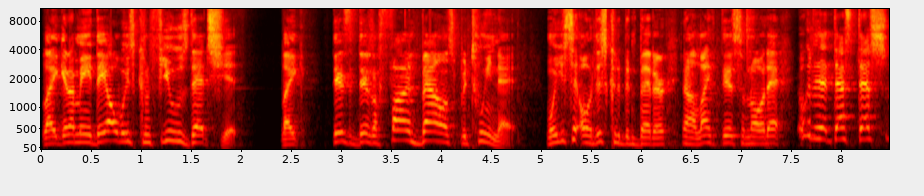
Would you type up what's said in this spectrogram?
Like, and I mean, they always confuse that shit. Like, there's there's a fine balance between that. When you say, "Oh, this could have been better," and I like this and all that, okay, that that's that's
